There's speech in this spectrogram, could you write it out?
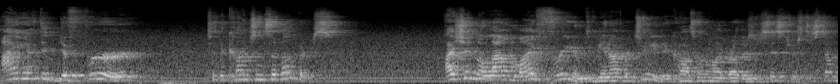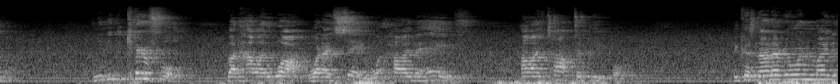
I have to defer to the conscience of others. I shouldn't allow my freedom to be an opportunity to cause one of my brothers or sisters to stumble. I need to be careful about how I walk, what I say, what, how I behave, how I talk to people. Because not everyone might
